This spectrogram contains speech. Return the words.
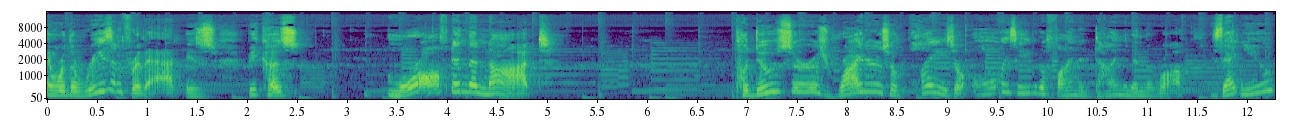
And where the reason for that is because more often than not, producers, writers of plays are always able to find a diamond in the rough. Is that you?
